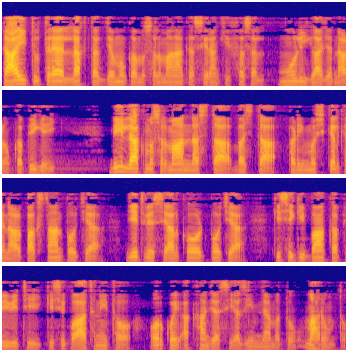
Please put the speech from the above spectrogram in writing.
ٹائی تو تر لاکھ تک جموں کا مسلمانہ کا سراں کی فصل مولی گاجر نالوں کپی گئی۔ بھی لاکھ مسلمان نستا، بچتا، بڑی مشکل کے نال پاکستان پہنچیا۔ جیتوے سیال کوٹ پہنچیا۔ کسی کی بانک کپی ہوئی تھی، کسی کو ہاتھ نہیں تھو اور کوئی اکھاں جیسی عظیم نعمتوں محروم تھو۔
